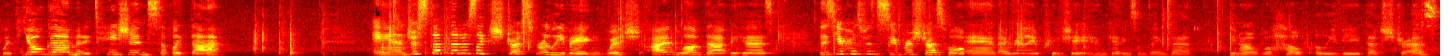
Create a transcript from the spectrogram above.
with yoga, meditation, stuff like that. And just stuff that is like stress relieving, which I love that because this year has been super stressful and I really appreciate him getting something that you know will help alleviate that stress.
